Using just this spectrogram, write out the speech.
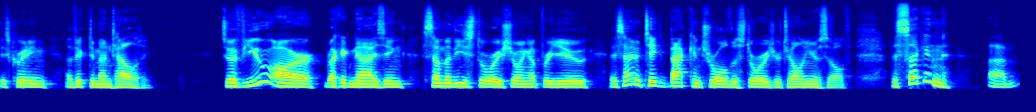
is creating a victim mentality. So if you are recognizing some of these stories showing up for you, it's time to take back control of the stories you're telling yourself. The second um,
